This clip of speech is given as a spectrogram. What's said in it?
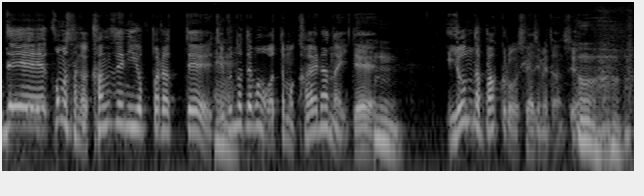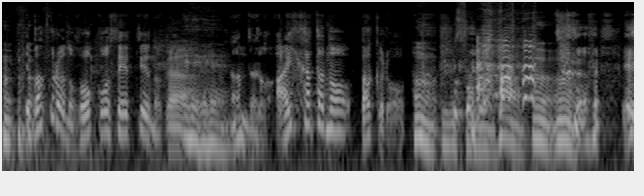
で、河本さんが完全に酔っ払って、自分の出番終わっても帰らないで、うんいろんな暴露をし始めたんですよ。うん。で、暴露の方向性っていうのが、ええ。なんだろう、相方の暴露？う え、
